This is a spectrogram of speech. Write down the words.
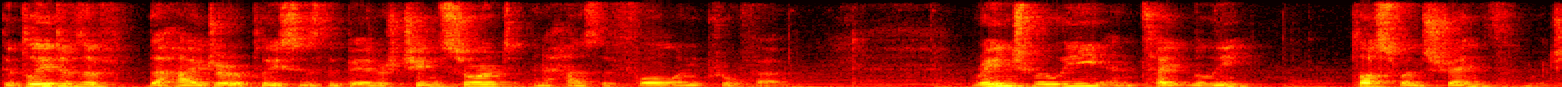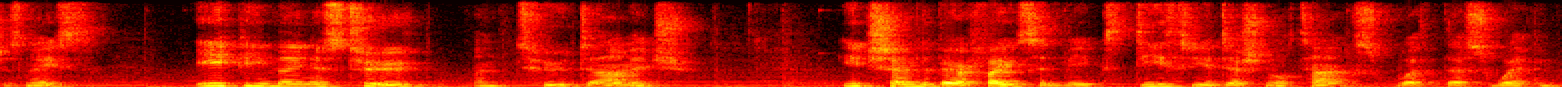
The Blade of the, the Hydra replaces the bearer's chain sword and has the following profile. Range melee and type melee, plus 1 strength, which is nice, AP minus 2 and 2 damage. Each time the bear fights it makes d3 additional attacks with this weapon.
